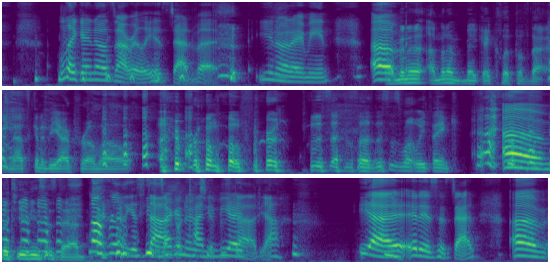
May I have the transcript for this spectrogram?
like i know it's not really his dad but you know what i mean um I'm gonna I'm gonna make a clip of that, and that's gonna be our promo our promo for this episode. This is what we think. um The TV's his dad. Not really his He's dad, talking but to kind of TV, his I- dad. Yeah. Yeah, it is his dad. Um,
